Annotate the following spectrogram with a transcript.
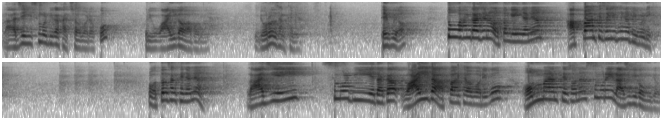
라지 a 스몰 b가 같이 와버렸고 그리고 y가 와버리면 이런 상태면 되고요. 또 한 가지는 어떤 게 있냐면 아빠한테서 1분열 비분리 그럼 어떤 상태냐면 라지 A, 스몰 b에다가 y가 아빠한테 와버리고 엄마한테서는 스몰 a, 라지 b가 온 경우.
